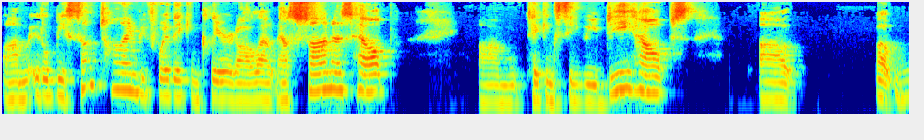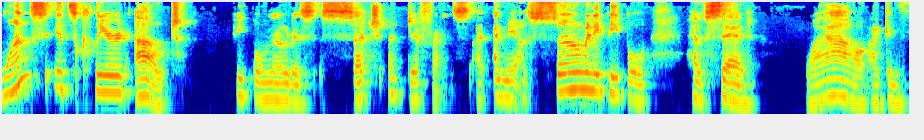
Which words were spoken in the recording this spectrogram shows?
um, it'll be some time before they can clear it all out. Now, saunas help um, taking CBD helps. Uh, but once it's cleared out, people notice such a difference. I, I, mean, so many people have said, wow, I can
